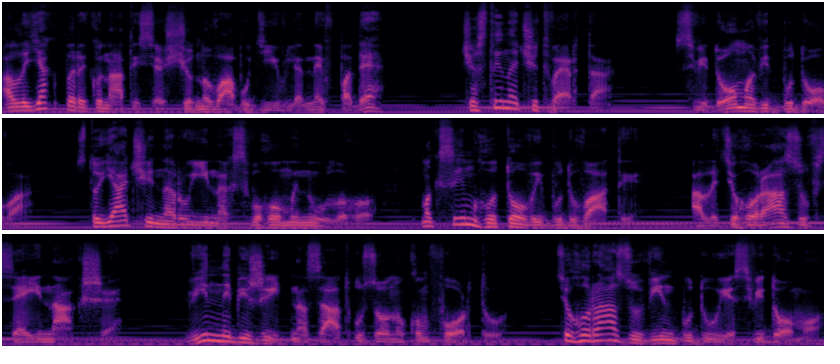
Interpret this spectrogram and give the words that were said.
Але як переконатися, що нова будівля не впаде? Частина четверта свідома відбудова. Стоячи на руїнах свого минулого, Максим готовий будувати, але цього разу все інакше. Він не біжить назад у зону комфорту. Цього разу він будує свідомо.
